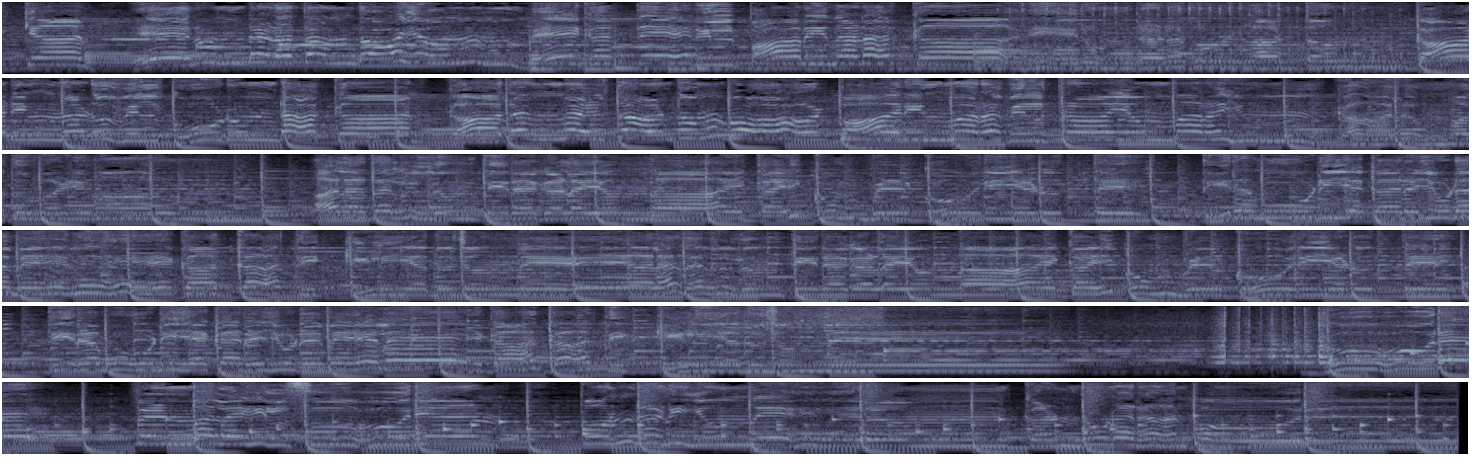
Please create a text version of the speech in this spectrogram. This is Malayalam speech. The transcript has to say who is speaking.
Speaker 1: ജീവിക്കാൻ ഏനുണ്ടട തന്തോയും. മേഘത്തേരിൽ പാറി നട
